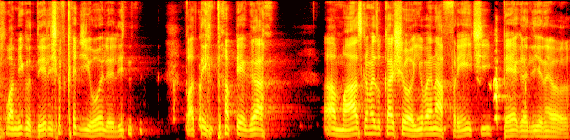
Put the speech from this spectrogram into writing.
o amigo dele já fica de olho ali pra tentar pegar a máscara, mas o cachorrinho vai na frente e pega ali, né?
